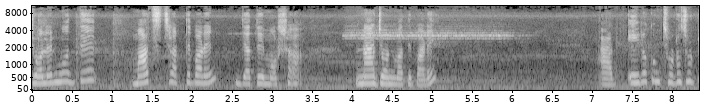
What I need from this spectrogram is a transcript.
জলের মধ্যে মাছ ছাড়তে পারেন যাতে মশা না জন্মাতে পারে। আর এইরকম ছোট ছোট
